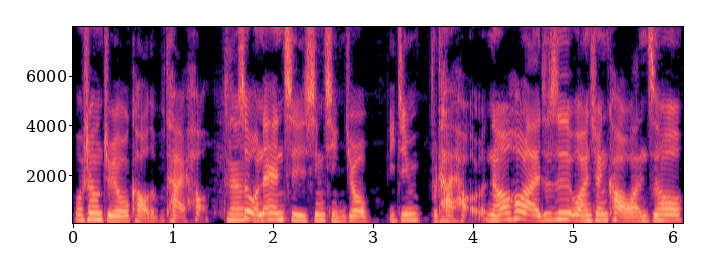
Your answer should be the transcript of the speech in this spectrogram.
好像觉得我考的不太好，嗯所以我那天其实心情就已经不太好了。然后后来就是完全考完之后，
